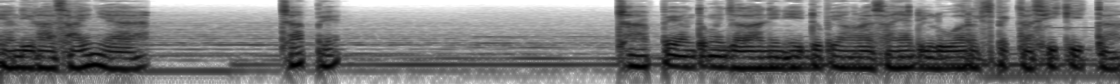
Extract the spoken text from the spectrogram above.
yang dirasain ya capek. Capek untuk ngejalanin hidup yang rasanya di luar ekspektasi kita.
